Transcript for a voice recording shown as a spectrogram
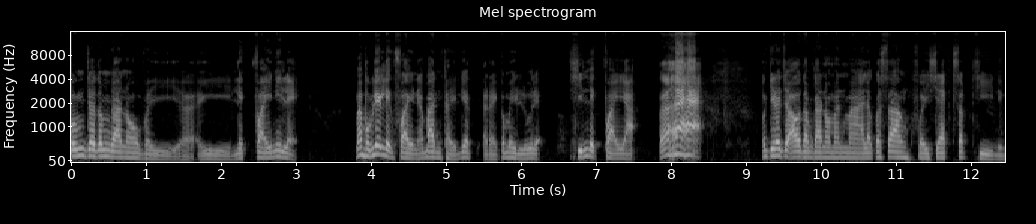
ผมจะทำการเอาไฟเอ่อไอเหล็กไฟนี่แหละไมาผมเรียกเหล็กไฟนะบ้านใครเรียกอะไรก็ไม่รู้แหละชิ้นเหล็กไฟอะ เมื่อกี้เราจะเอาทำการเอามันมา แล้วก็สร้างไฟแช็กสักทีหนึ่ง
